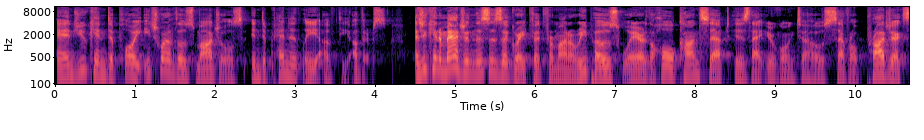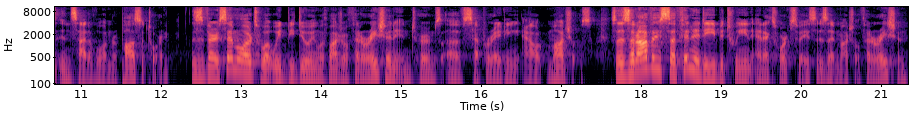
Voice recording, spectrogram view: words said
and you can deploy each one of those modules independently of the others. As you can imagine, this is a great fit for monorepos where the whole concept is that you're going to host several projects inside of one repository. This is very similar to what we'd be doing with Module Federation in terms of separating out modules. So there's an obvious affinity between NX Workspaces and Module Federation.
